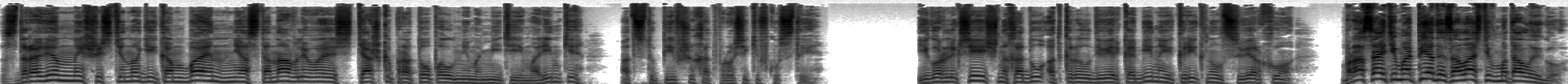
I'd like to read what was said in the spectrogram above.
Здоровенный шестиногий комбайн, не останавливаясь, тяжко протопал мимо Мити и Маринки, отступивших от просеки в кусты. Егор Алексеевич на ходу открыл дверь кабины и крикнул сверху «Бросайте мопеды, залазьте в мотолыгу!»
